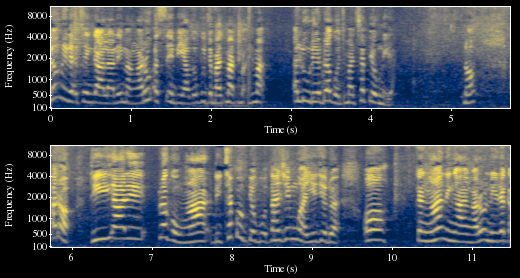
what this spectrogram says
လုံနေတဲ့အချိန်ကာလလေးမှာငါတို့အဆင်ပြေအောင်ဆိုခုကျမကျမကျမအလူတွေအတွက်ကိုကျမချက်ပြုတ်နေတာနော်အဲ့တော့ဒီအားတွေအတွက်ကိုငါဒီချက်ပုတ်ပြုတ်ဖို့တန်ရှင်းမှုကရေးကြည့်အတွက်အော်ကငါနေငါငါတို့နေတဲ့က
